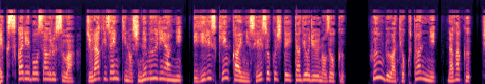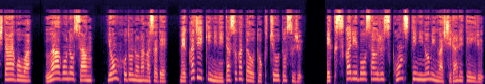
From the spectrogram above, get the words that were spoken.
エクスカリボサウルスは、ジュラ紀前期のシネムーリアンに、イギリス近海に生息していた魚竜の属。墳部は極端に長く、下顎は、上顎の3、4ほどの長さで、メカジキに似た姿を特徴とする。エクスカリボサウルスコンスティニのみが知られている。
